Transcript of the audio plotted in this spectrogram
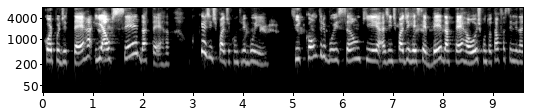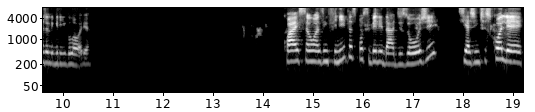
corpo de terra, e ao ser da Terra. O que a gente pode contribuir? Que contribuição que a gente pode receber da Terra hoje com total facilidade, alegria e glória? quais são as infinitas possibilidades hoje, se a gente escolher,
